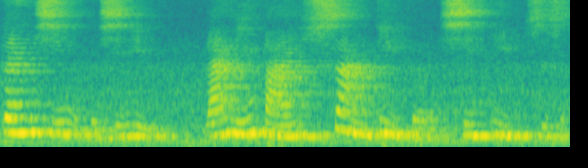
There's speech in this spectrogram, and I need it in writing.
更新我们的心意，来明白上帝的心意是什么。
